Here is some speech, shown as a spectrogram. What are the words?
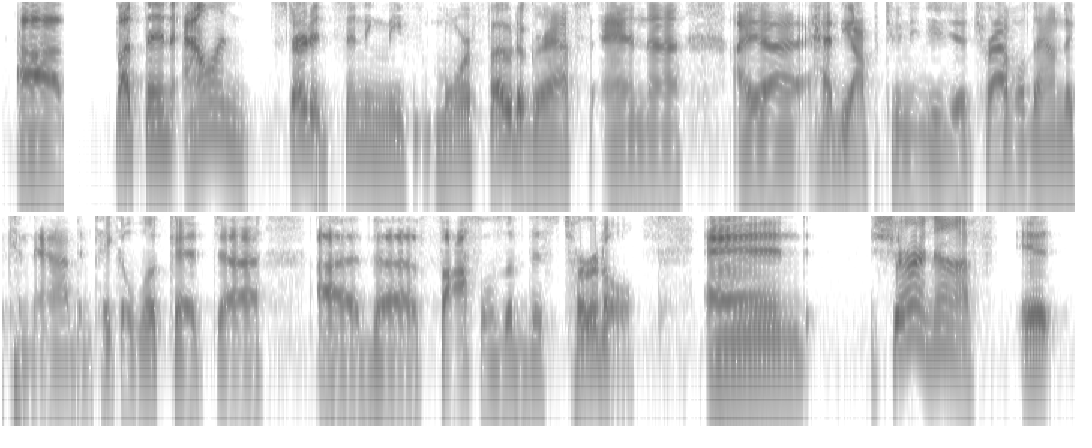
Uh, but then Alan started sending me more photographs, and uh, I uh, had the opportunity to travel down to Kanab and take a look at uh, uh the fossils of this turtle. And sure enough, it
